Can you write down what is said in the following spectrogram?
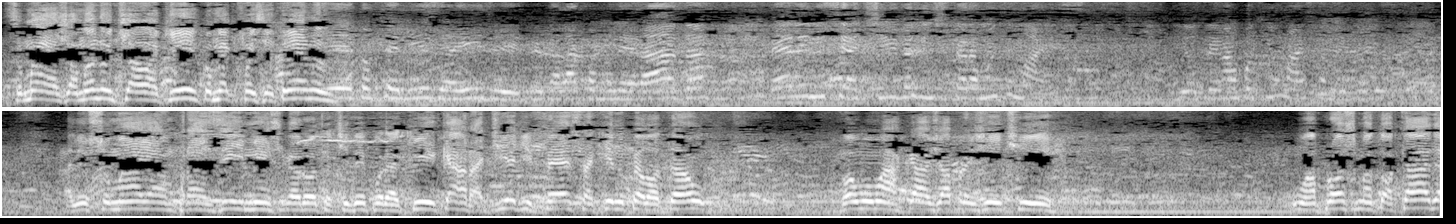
Sumaya, já manda um tchau aqui. Como é que foi seu treino? Eu tô feliz aí de pedalar com a mulherada. Bela iniciativa, a gente espera muito mais. E eu treinar um pouquinho mais também. Valeu, Sumaya. É um prazer imenso, garota, te ver por aqui. Cara, dia de festa aqui no Pelotão. Vamos marcar já pra gente uma próxima tocada.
